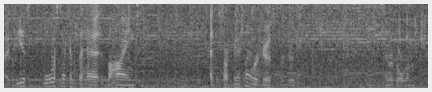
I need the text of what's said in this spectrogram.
if he is four seconds ahead behind at the start finish line, we're good. We're good. And we're golden.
